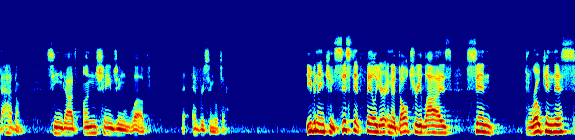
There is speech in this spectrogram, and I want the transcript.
fathom, seeing God's unchanging love at every single turn. Even in consistent failure in adultery, lies, sin, brokenness,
